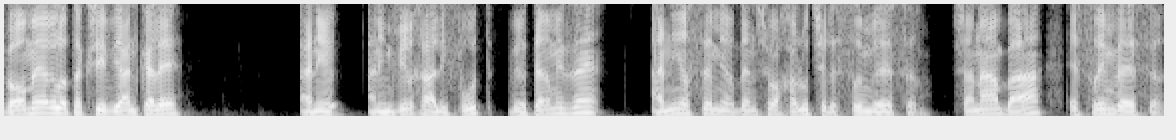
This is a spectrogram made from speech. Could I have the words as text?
ואומר לו, תקשיב, יאנקלה, אני, אני מביא לך אליפות, ויותר מזה, אני עושה מירדן שועה חלוץ של 20 ו-10. שנה הבאה, 20 ו-10.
